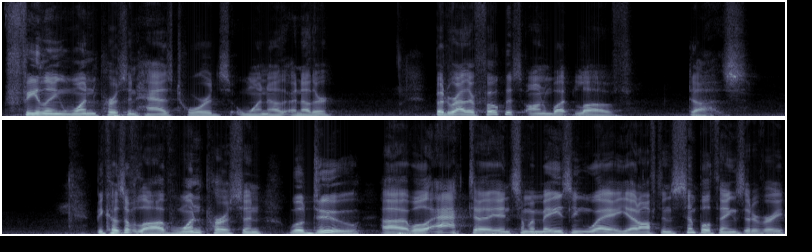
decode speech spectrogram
feeling one person has towards one another, but rather focus on what love does. Because of love, one person will do, uh, will act uh, in some amazing way, yet often simple things that are very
